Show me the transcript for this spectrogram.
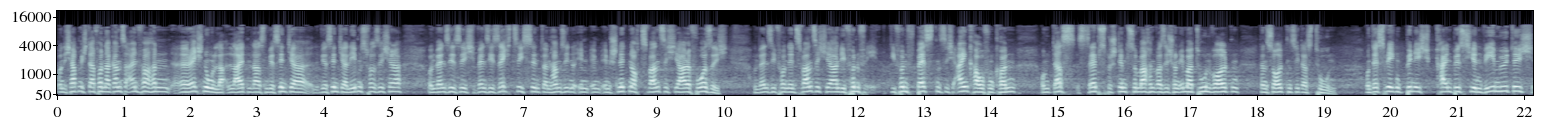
Und ich habe mich da von einer ganz einfachen äh, Rechnung leiten lassen. Wir sind ja, wir sind ja Lebensversicherer. Und wenn Sie sich, wenn Sie 60 sind, dann haben Sie im, im, im Schnitt noch 20 Jahre vor sich. Und wenn Sie von den 20 Jahren die fünf, die fünf Besten sich einkaufen können, um das selbstbestimmt zu machen, was Sie schon immer tun wollten, dann sollten Sie das tun. Und deswegen bin ich kein bisschen wehmütig.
